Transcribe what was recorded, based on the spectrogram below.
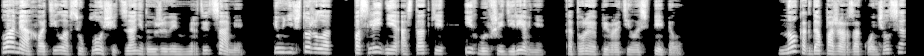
пламя охватило всю площадь, занятую живыми мертвецами, и уничтожило последние остатки их бывшей деревни, которая превратилась в пепел. Но когда пожар закончился,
